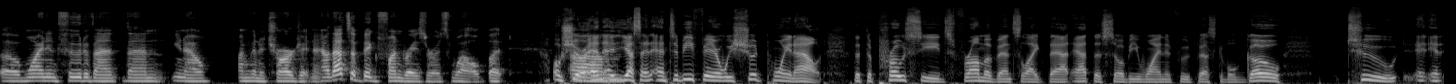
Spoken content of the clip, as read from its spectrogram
a wine and food event, then you know I'm going to charge it. Now that's a big fundraiser as well, but Oh, sure. and, and Um, yes, and, and to be fair, we should point out that the proceeds from events like that at the Sobe Wine and Food Festival go to, i- i-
